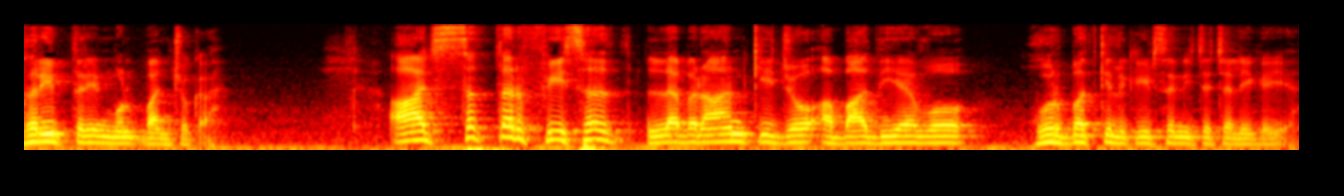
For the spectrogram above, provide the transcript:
गरीब तरीन मुल्क बन चुका है। आज सत्तर फ़ीसद लेबनान की जो आबादी है वो गुर्बत की लकीर से नीचे चली गई है।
